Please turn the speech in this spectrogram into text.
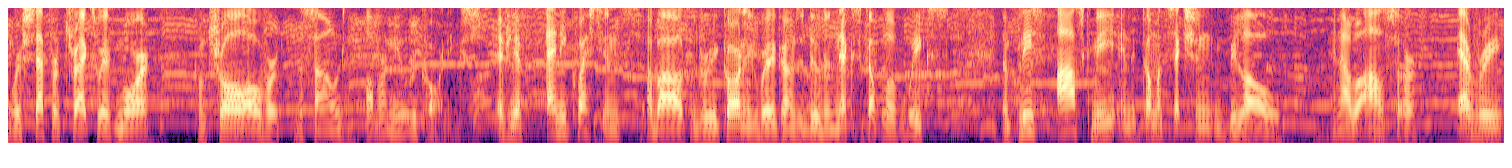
With separate tracks we have more control over the sound of our new recordings. If you have any questions about the recordings we're going to do the next couple of weeks, then please ask me in the comment section below and I will answer every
